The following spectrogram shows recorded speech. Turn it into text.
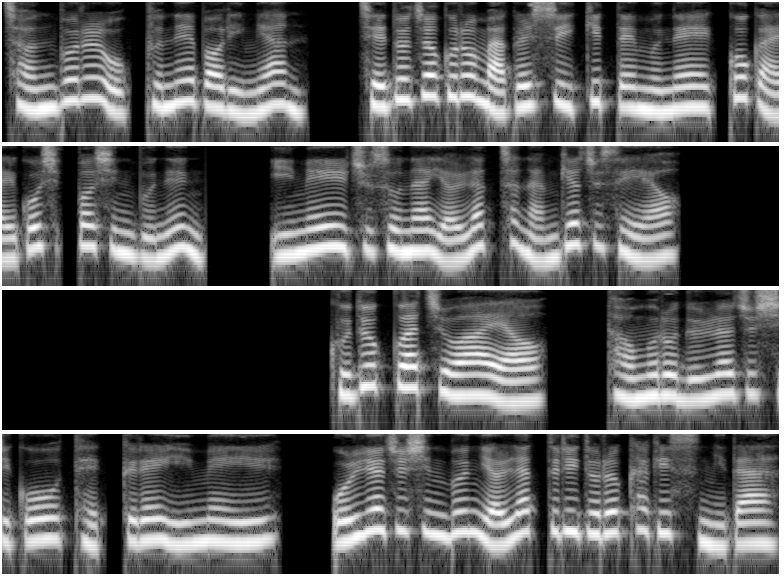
전부를 오픈해버리면 제도적으로 막을 수 있기 때문에 꼭 알고 싶으신 분은 이메일 주소나 연락처 남겨주세요. 구독과 좋아요, 덤으로 눌러주시고 댓글에 이메일 올려주신 분 연락드리도록 하겠습니다.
